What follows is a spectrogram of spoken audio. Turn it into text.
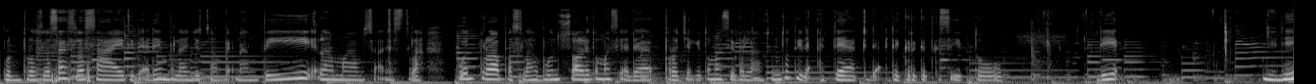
pun pro selesai selesai. Tidak ada yang berlanjut sampai nanti lama. Misalnya setelah pun pro apa setelah bun sol itu masih ada proyek itu masih berlangsung tuh tidak ada tidak ada greget ke situ. Jadi jadi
